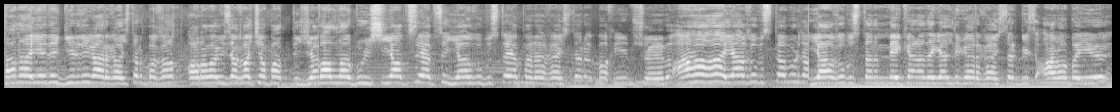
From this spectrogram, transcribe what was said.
Sanayiye de girdik arkadaşlar. Bakalım araba bize kaça patlayacak. Vallahi bu işi yapsa yapsa Yakup Usta yapar arkadaşlar. Bakayım şöyle bir. Aha aha Yakup Usta burada. Yakup Usta'nın mekana da geldik arkadaşlar. Biz arabayı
